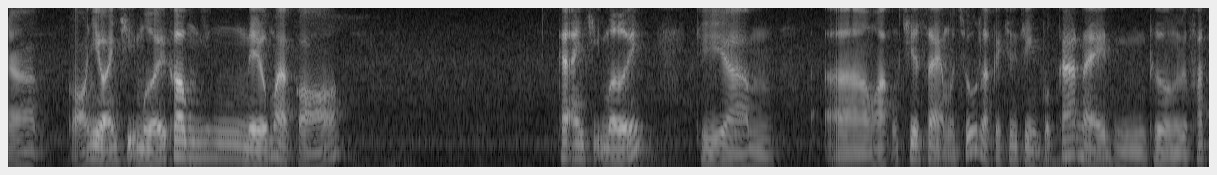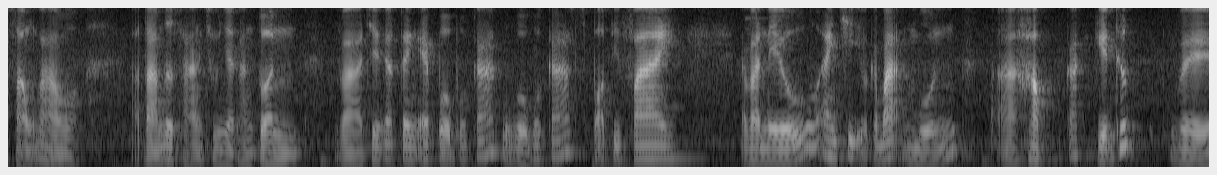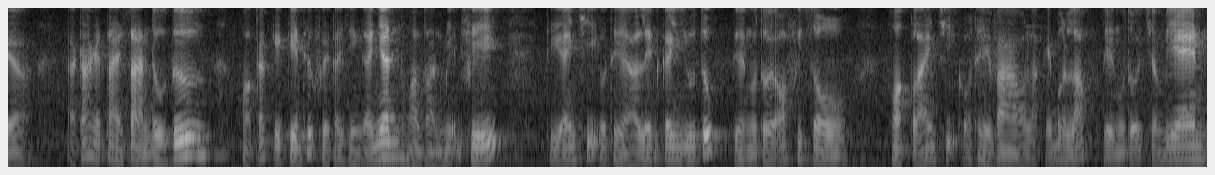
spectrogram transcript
à, có nhiều anh chị mới không? Nhưng nếu mà có các anh chị mới thì à, à, Hòa cũng chia sẻ một chút là cái chương trình podcast này thường được phát sóng vào 8 giờ sáng chủ nhật hàng tuần và trên các kênh Apple Podcast, Google Podcast, Spotify. Và nếu anh chị và các bạn muốn à, học các kiến thức về à, các cái tài sản đầu tư hoặc các cái kiến thức về tài chính cá nhân hoàn toàn miễn phí thì anh chị có thể à, lên kênh YouTube tiền của tôi official hoặc là anh chị có thể vào là cái blog tiền của tôi.vn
